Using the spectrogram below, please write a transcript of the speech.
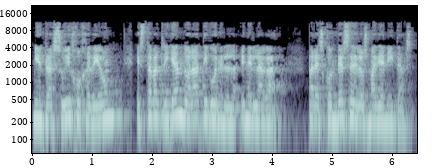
mientras su hijo Gedeón estaba trillando al látigo en el, en el lagar, para esconderse de los madianitas.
